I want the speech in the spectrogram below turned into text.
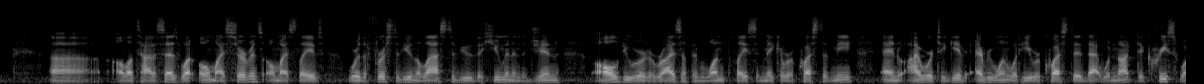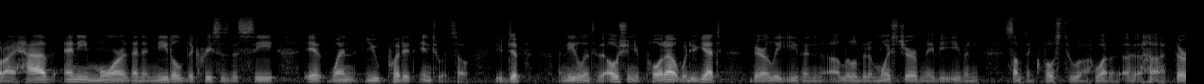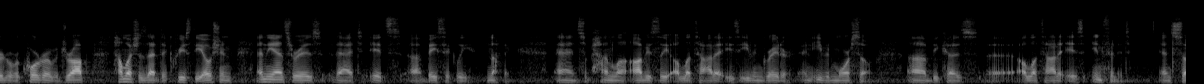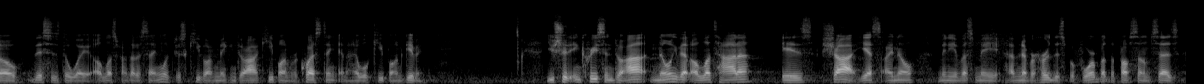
uh, Allah Ta'ala says, What, O my servants, O my slaves, were the first of you and the last of you, the human and the jinn, all of you were to rise up in one place and make a request of me, and I were to give everyone what he requested, that would not decrease what I have any more than a needle decreases the sea when you put it into it. So you dip a needle into the ocean, you pull it out, what do you get? Barely even a little bit of moisture, maybe even something close to a, what a, a third or a quarter of a drop. How much does that decrease the ocean? And the answer is that it's uh, basically nothing. And subhanAllah, obviously Allah Ta'ala is even greater and even more so uh, because uh, Allah Ta'ala is infinite. And so this is the way Allah subhanahu wa ta'ala is saying, look, just keep on making dua, keep on requesting, and I will keep on giving. You should increase in dua knowing that Allah Ta'ala is shy. Yes, I know many of us may have never heard this before, but the Prophet says,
